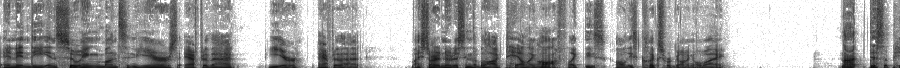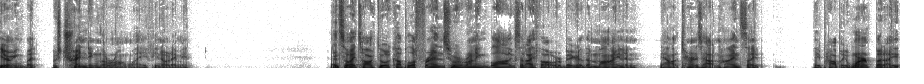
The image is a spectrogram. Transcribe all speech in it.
And in the ensuing months and years after that, year after that, I started noticing the blog tailing off, like these all these clicks were going away. Not disappearing, but it was trending the wrong way, if you know what I mean. And so I talked to a couple of friends who were running blogs that I thought were bigger than mine. And now it turns out in hindsight, they probably weren't. But I,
